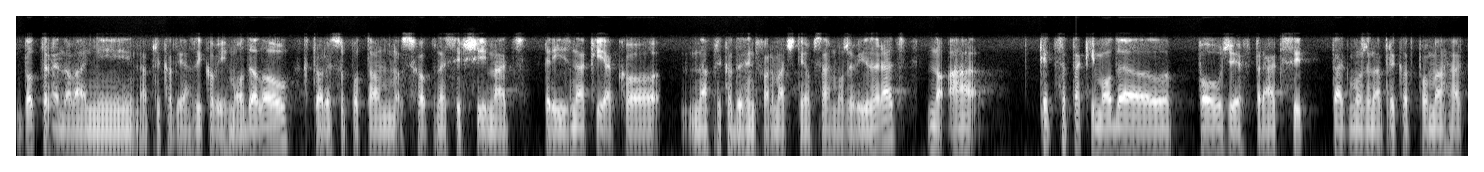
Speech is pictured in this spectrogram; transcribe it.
dotrenovaní napríklad jazykových modelov, ktoré sú potom schopné si všímať príznaky, ako napríklad dezinformačný obsah môže vyzerať. No a keď sa taký model použije v praxi, tak môže napríklad pomáhať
